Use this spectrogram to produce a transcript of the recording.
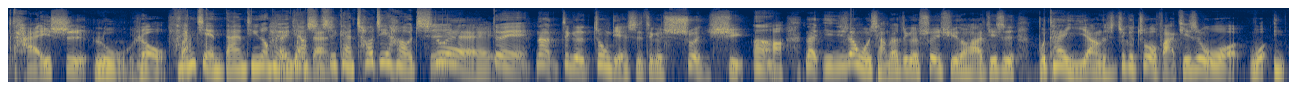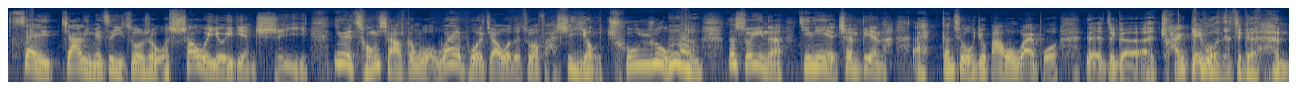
台式卤肉饭，很简单，听众朋友一定要。试试看，超级好吃。对对，那这个重点是这个顺序啊。那让我想到这个顺序的话，其实不太一样的是这个做法。其实我我在家里面自己做的时候，我稍微有一点迟疑，因为从小跟我外婆教我的做法是有出入的。那所以呢，今天也趁便了，哎，干脆我就把我外婆呃这个呃传给我的这个很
